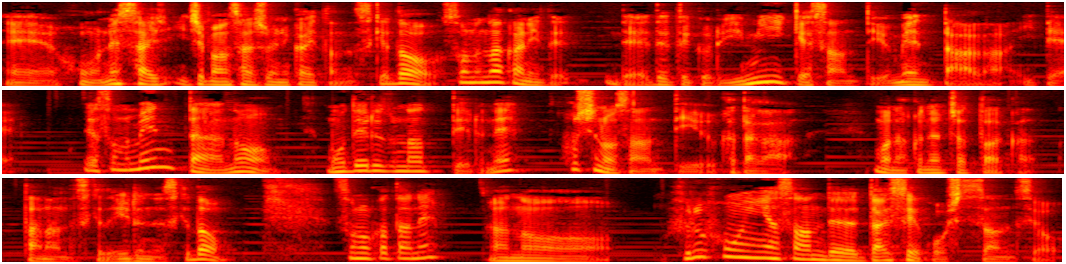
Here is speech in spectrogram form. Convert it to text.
えー本をね、最一番最初に書いたんですけど、その中にでで出てくるイミーケさんっていうメンターがいて、で、そのメンターのモデルとなっているね、星野さんっていう方が、もう亡くなっちゃった方なんですけど、いるんですけど、その方ね、あの、古本屋さんで大成功してたんですよ。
